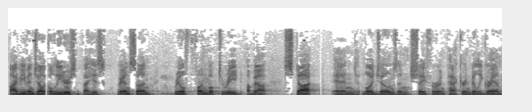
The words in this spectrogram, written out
Five Evangelical Leaders by his grandson, real fun book to read about Stott and Lloyd Jones and Schaeffer and Packer and Billy Graham,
